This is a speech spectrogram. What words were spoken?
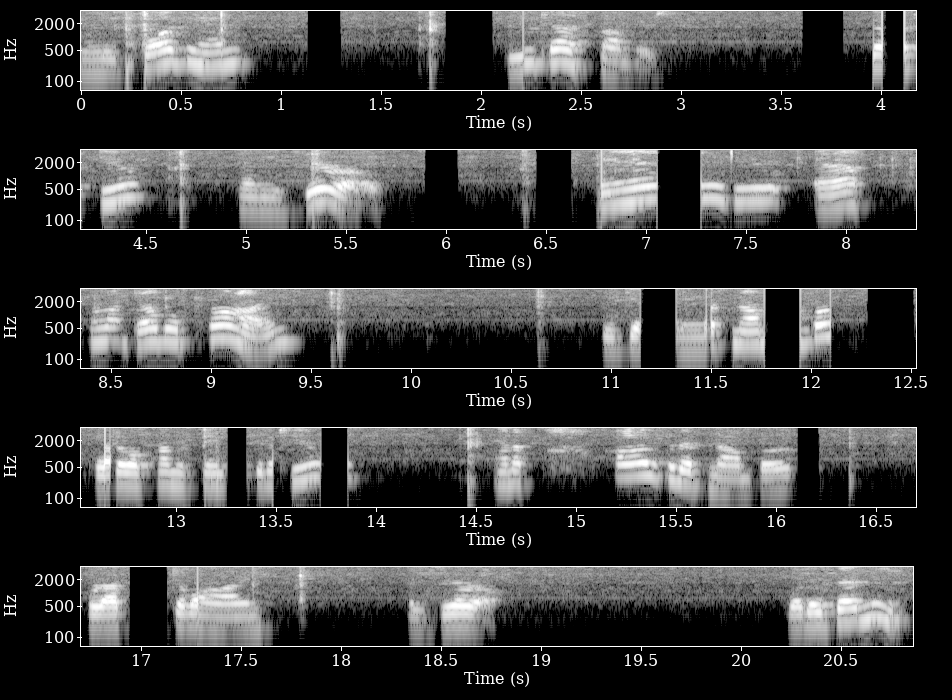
When we plug in the test numbers, 2 and 0, and do f double prime, we get a f number for double prime of negative 2, and a positive number for f double prime of 0. What does that mean?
